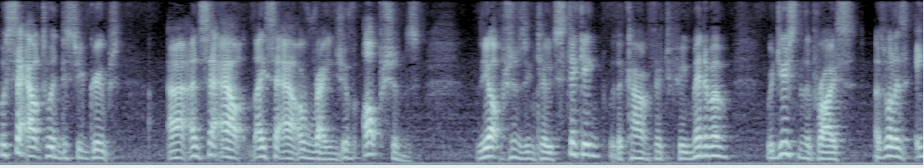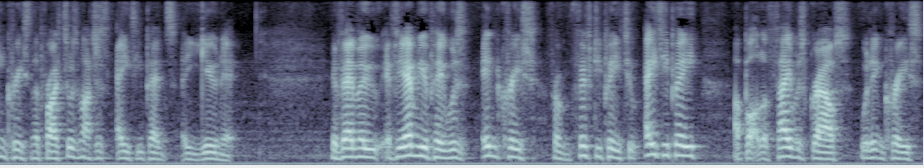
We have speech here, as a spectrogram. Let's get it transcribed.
was set out to industry groups uh, and set out they set out a range of options. The options include sticking with the current 50p minimum, reducing the price, as well as increasing the price to as much as 80 pence a unit. If, MU, if the MUP was increased from 50p to 80p, a bottle of famous grouse would increase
